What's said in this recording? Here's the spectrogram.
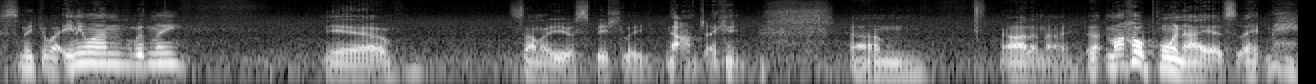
sneak away. Anyone with me? Yeah, some of you especially. No, I'm joking. Um, I don't know. My whole point A is that, man,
